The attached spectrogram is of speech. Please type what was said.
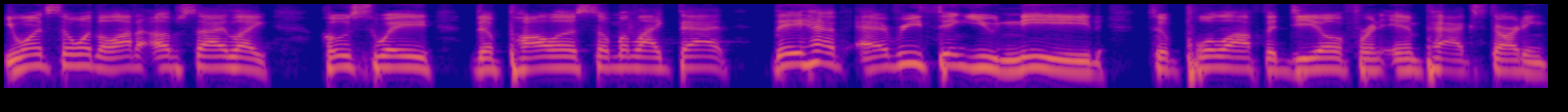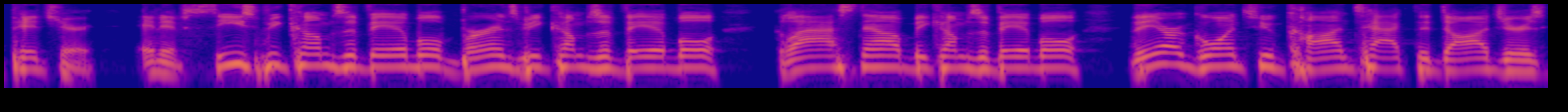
you want someone with a lot of upside like Josue De Paula, someone like that. They have everything you need to pull off a deal for an impact starting pitcher. And if Cease becomes available, Burnes becomes available, Glasnow becomes available, they are going to contact the Dodgers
